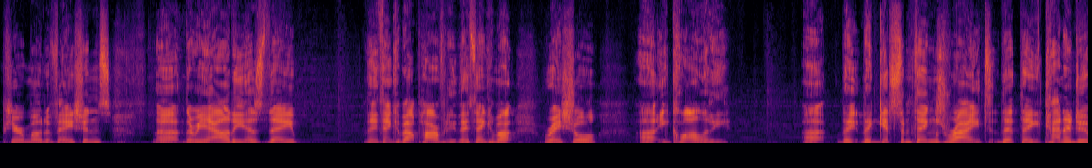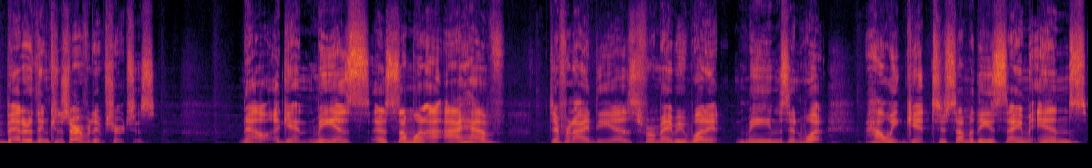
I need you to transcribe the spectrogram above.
pure motivations. Uh, the reality is they they think about poverty, they think about racial uh, equality, uh, they they get some things right that they kind of do better than conservative churches. Now, again, me as as someone, I, I, have different ideas for maybe what it means and what how we get to some of these same ends.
